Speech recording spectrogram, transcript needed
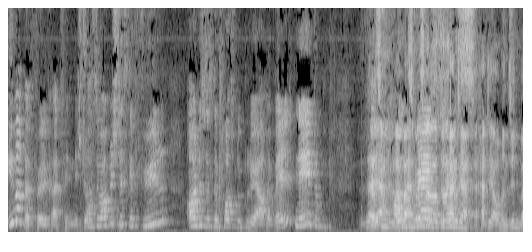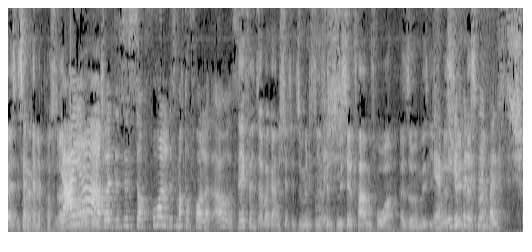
überbevölkert, finde ich. Du hast überhaupt nicht das Gefühl, oh, das ist eine postnukleare Welt. Nee, du. Das Ja, aber das, ja hat, ja, hat ja auch einen Sinn, weil es ist ja, keine ja, postatomare ja, Welt. aber das ist doch voll, das macht doch Vorlaut aus. Nee, ich finde es aber gar nicht schlecht. Zumindest ich finde es ein bisschen farbenfroher. Also ich ja, finde es schön, gefällt dass das nicht, man... weil es sch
